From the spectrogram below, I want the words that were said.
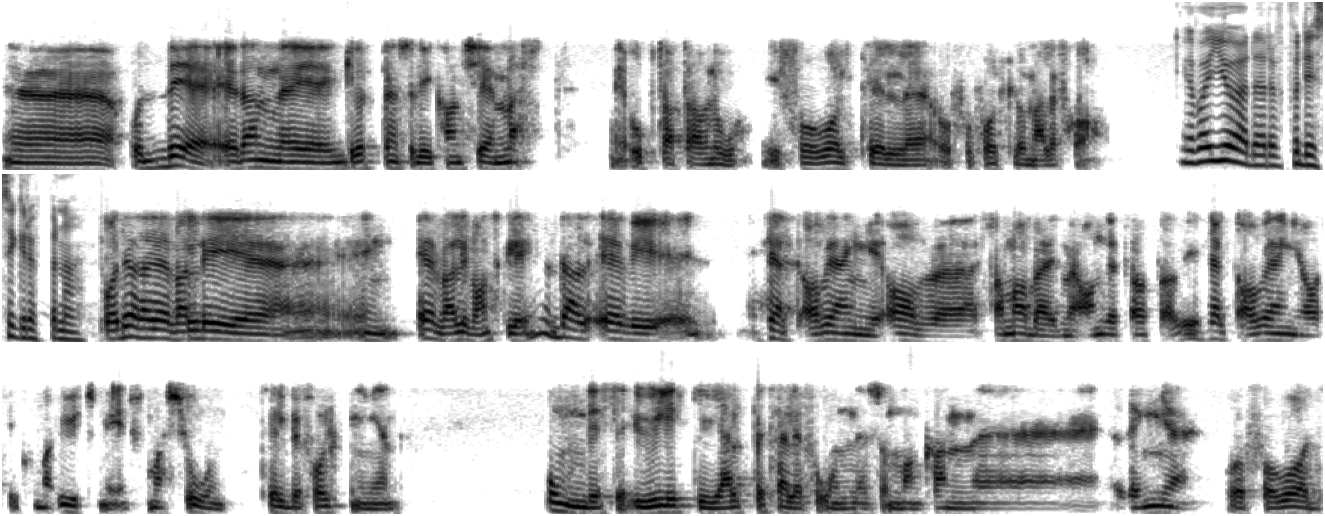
Eh, og det er den eh, gruppen som vi kanskje er mest opptatt av nå, i forhold til å få folk til å melde fra. Ja, hva gjør dere for disse gruppene? Og det er veldig, er veldig vanskelig. Der er vi helt avhengig av samarbeid med andre etater. Vi er helt avhengig av at vi kommer ut med informasjon til befolkningen om disse ulike hjelpetelefonene som man kan eh, ringe og få råd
